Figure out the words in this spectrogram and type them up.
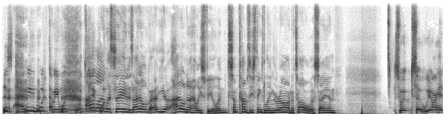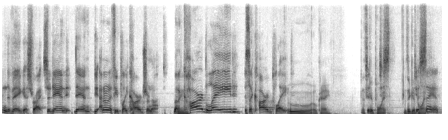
This, I mean, what, I mean, what, what, All I was saying is I don't. I, you know, I don't know how he's feeling. Sometimes these things linger on. That's all I was saying. So, so we are heading to Vegas, right? So, Dan, Dan, I don't know if you play cards or not, but a card laid is a card played. Ooh, okay. That's a good point. Just- That's a good Just point. saying.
